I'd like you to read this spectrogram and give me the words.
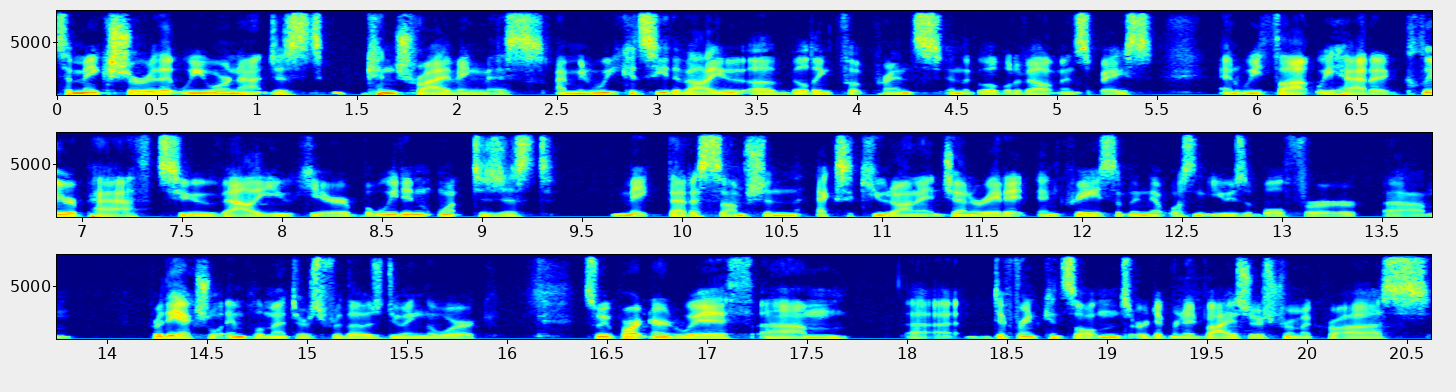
to make sure that we were not just contriving this. I mean, we could see the value of building footprints in the global development space, and we thought we had a clear path to value here, but we didn't want to just make that assumption, execute on it, generate it, and create something that wasn't usable for um, for the actual implementers, for those doing the work. So we partnered with um, uh, different consultants or different advisors from across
